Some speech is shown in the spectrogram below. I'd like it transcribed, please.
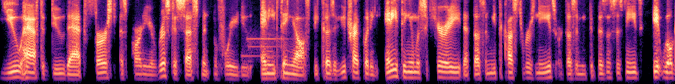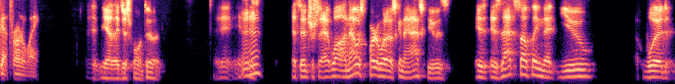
you have to do that first as part of your risk assessment before you do anything else. Because if you try putting anything in with security that doesn't meet the customer's needs or doesn't meet the business's needs, it will get thrown away. Yeah, they just won't do it. it, mm-hmm. it it's interesting. Well, and that was part of what I was going to ask you is, is, is that something that you would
